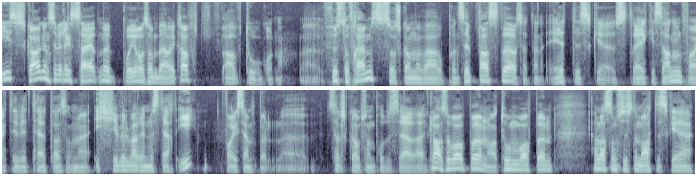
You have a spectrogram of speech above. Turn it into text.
i Skagen så vil jeg si at vi bryr oss om bærekraft av to grunner. Eh, først og fremst så skal vi være prinsippfaste og sette en etisk strek i sanden for aktiviteter som vi ikke vil være investert i. F.eks. Eh, selskap som produserer klasevåpen og atomvåpen, eller som systematisk er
